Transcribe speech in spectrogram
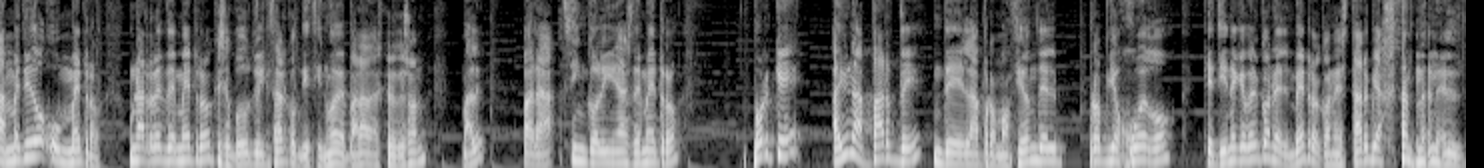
Han metido un metro, una red de metro que se puede utilizar con 19 paradas, creo que son, ¿vale? Para cinco líneas de metro, porque hay una parte de la promoción del propio juego que tiene que ver con el metro, con estar viajando en el,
